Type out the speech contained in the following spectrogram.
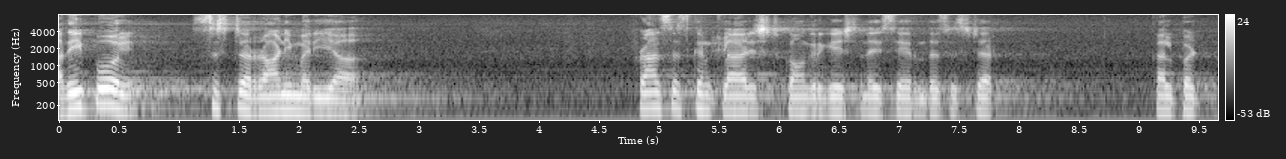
அதேபோல் sister Rani Maria Franciscan Clarist காங்கிரிகேஷனை சேர்ந்த சிஸ்டர் கல்பட்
